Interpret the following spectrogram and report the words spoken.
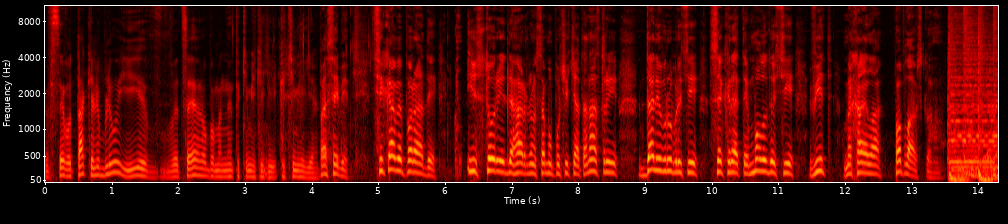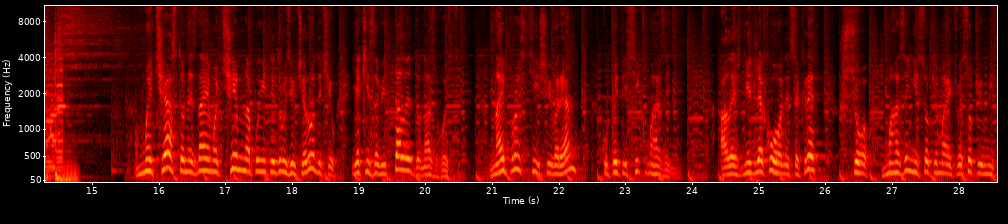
Все от так я люблю, і в- це робить мене таким, який- яким я є. Спасибі. Цікаві поради, історії для гарного самопочуття та настрою. Далі в рубриці Секрети молодості від Михайла Поплавського. Ми часто не знаємо, чим напоїти друзів чи родичів, які завітали до нас в гості. Найпростіший варіант купити сік в магазині. Але ж ні для кого не секрет, що в магазині соки мають високий вміст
